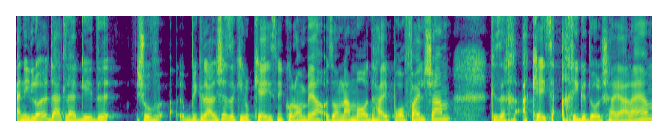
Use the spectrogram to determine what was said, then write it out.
אני לא יודעת להגיד שוב, בגלל שזה כאילו case מקולומביה, זה אמנם מאוד high profile שם, כי זה ה case הכי גדול שהיה להם,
